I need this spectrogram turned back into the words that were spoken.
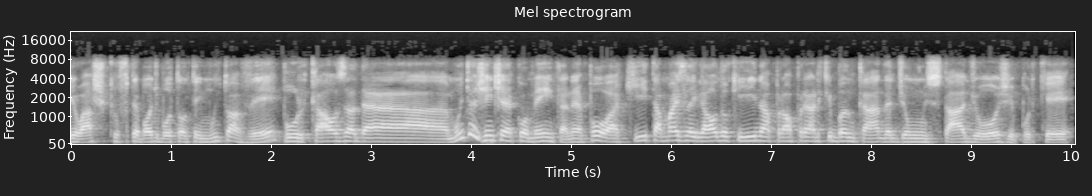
eu acho que o futebol de botão tem muito a ver, por causa da. Muita gente comenta, né? Pô, aqui tá mais legal do que ir na própria arquibancada de um estádio hoje, porque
